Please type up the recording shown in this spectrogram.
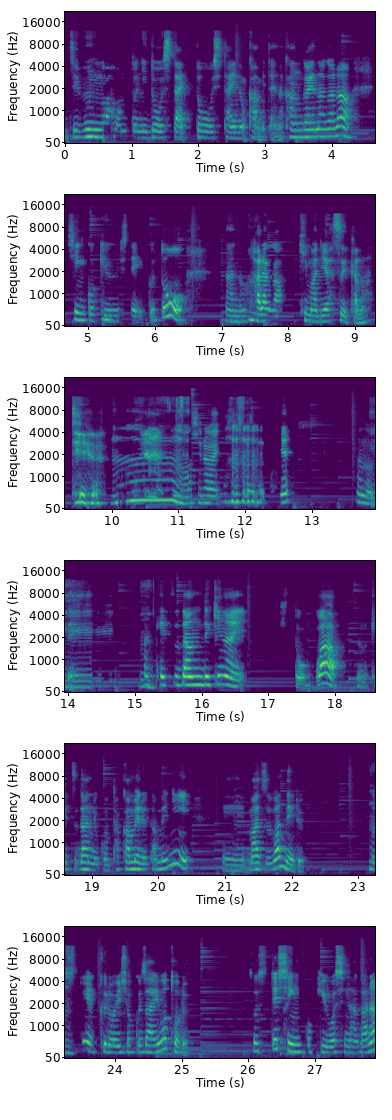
自分が本当にどうしたい、どうしたいのかみたいな考えながら深呼吸していくと、あのうん腹が決まりやすいかなっていう。うん面白い。ね、なので、へーうん決断できない人は、その決断力を高めるために、えーまずは寝る。そして黒い食材を取る。そして深呼吸をしながら、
